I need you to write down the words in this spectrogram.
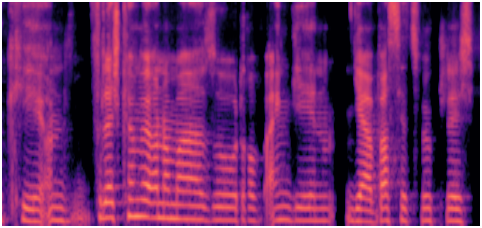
Okay, und vielleicht können wir auch noch mal so drauf eingehen, ja, was jetzt wirklich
